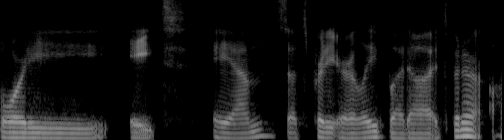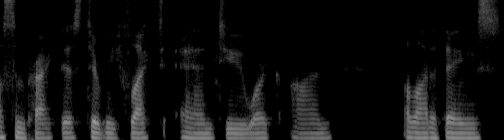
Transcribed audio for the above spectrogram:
6:48 a.m. So it's pretty early, but uh, it's been an awesome practice to reflect and to work on a lot of things.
